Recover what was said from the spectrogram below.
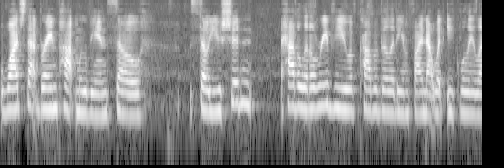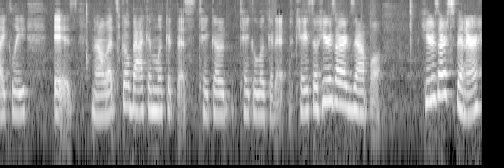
watched that BrainPOP movie and so so you shouldn't have a little review of probability and find out what equally likely is. Now let's go back and look at this. Take a take a look at it. Okay, so here's our example. Here's our spinner,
